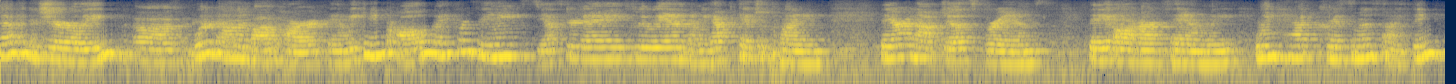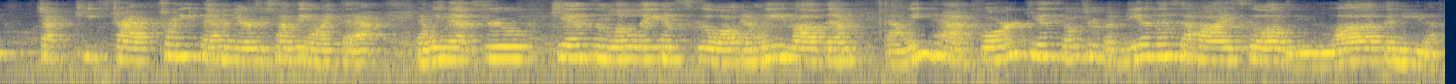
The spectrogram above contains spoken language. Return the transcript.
Chuck and Shirley, uh, we're Don and Bob Hart, and we came all the way from Phoenix yesterday, flew in, and we have to catch a plane. They are not just friends, they are our family. We've had Christmas, I think Chuck keeps track, 27 years or something like that, and we met through kids in Little League and school, and we love them. And we had four kids go through Bonita Vista High School. We love Bonita.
